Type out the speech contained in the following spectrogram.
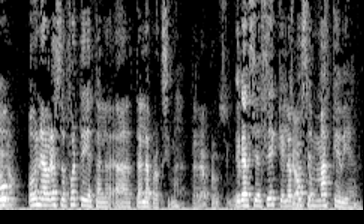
Bueno, un abrazo fuerte y hasta la, hasta la próxima. hasta la próxima. Gracias, eh, que lo Chao, pasen chao. más que bien.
